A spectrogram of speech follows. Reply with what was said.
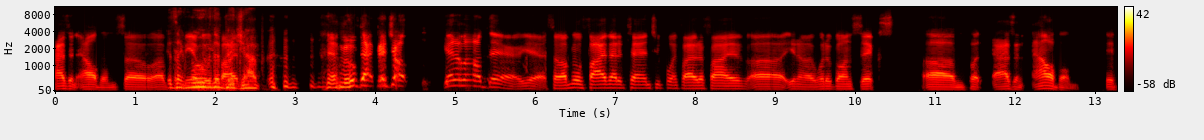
as an album so uh, It's like me, move the five. bitch up. move that bitch up get him up there yeah so i'm doing five out of 10 2.5 out of 5 uh you know i would have gone six um but as an album it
